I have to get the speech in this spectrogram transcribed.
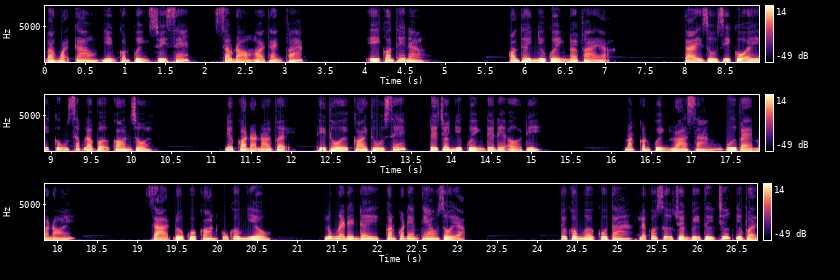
Bà ngoại cao nhìn con Quỳnh suy xét, sau đó hỏi Thành Phát. Ý con thế nào? Con thấy Như Quỳnh nói phải ạ. Tại dù gì cô ấy cũng sắp là vợ con rồi. Nếu con đã nói vậy thì thôi coi thu xếp để cho Như Quỳnh đến đây ở đi. Mắt con Quỳnh lóa sáng vui vẻ mà nói. Dạ đồ của con cũng không nhiều. Lúc nãy đến đây con có đem theo rồi ạ. Tôi không ngờ cô ta lại có sự chuẩn bị từ trước như vậy.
